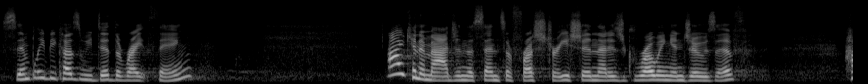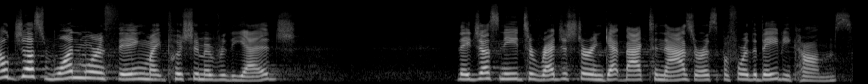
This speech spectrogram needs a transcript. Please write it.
simply because we did the right thing? I can imagine the sense of frustration that is growing in Joseph. How just one more thing might push him over the edge. They just need to register and get back to Nazareth before the baby comes.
